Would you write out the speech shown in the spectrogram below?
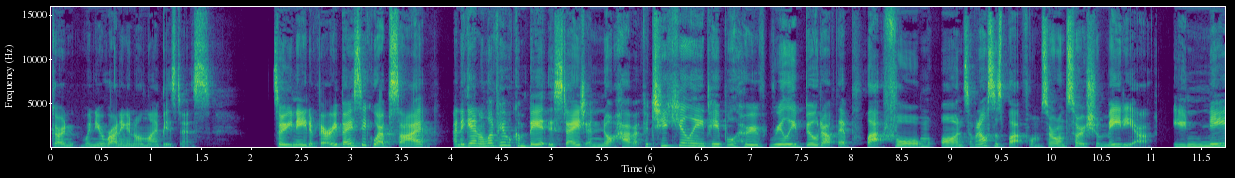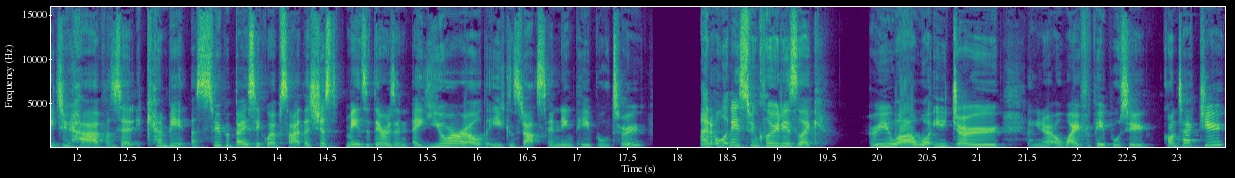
going when you're running an online business so you need a very basic website. And again, a lot of people can be at this stage and not have it, particularly people who've really built up their platform on someone else's platform, so on social media. You need to have, as I said, it can be a super basic website. That just means that there is an, a URL that you can start sending people to. And all it needs to include is like who you are, what you do, you know, a way for people to contact you,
